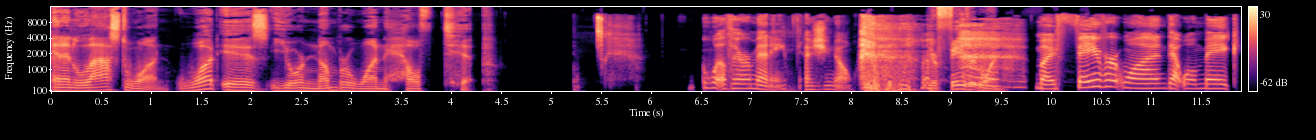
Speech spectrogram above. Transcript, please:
And then last one, what is your number one health tip? Well, there are many, as you know. Your favorite one? My favorite one that will make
